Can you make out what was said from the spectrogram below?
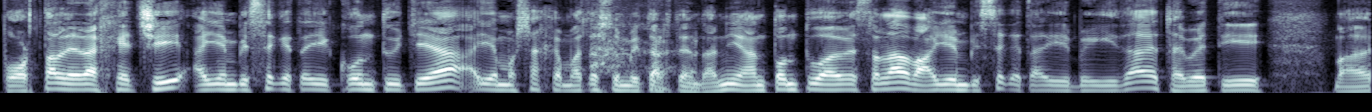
portalera jetxi, haien bizeketari kontuitea, haien masaje ematezen bitarten da. Ni antontua bezala, ba, haien bizeketari begi da, eta beti ba,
